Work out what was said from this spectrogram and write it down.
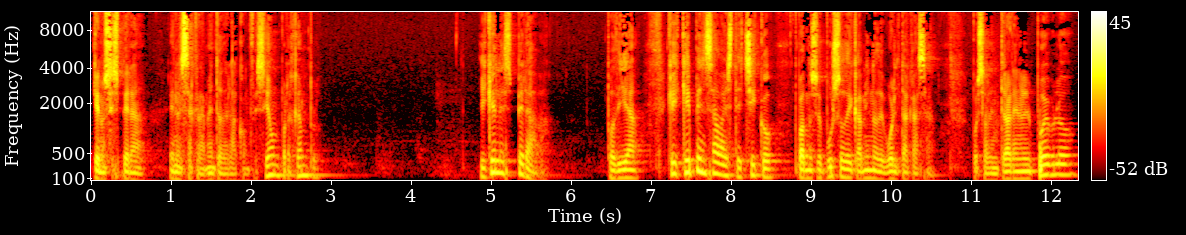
que nos espera en el sacramento de la confesión, por ejemplo. ¿Y qué le esperaba? Podía. ¿Qué, ¿Qué, pensaba este chico cuando se puso de camino de vuelta a casa? Pues al entrar en el pueblo,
